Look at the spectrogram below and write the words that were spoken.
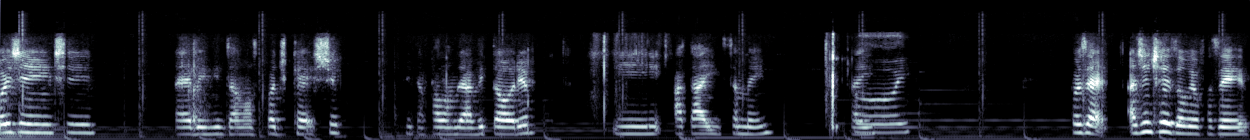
Oi, gente. É, Bem-vindos ao nosso podcast. Quem tá falando é a Vitória. E a Thaís também. Aí. Oi. Pois é, a gente resolveu fazer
